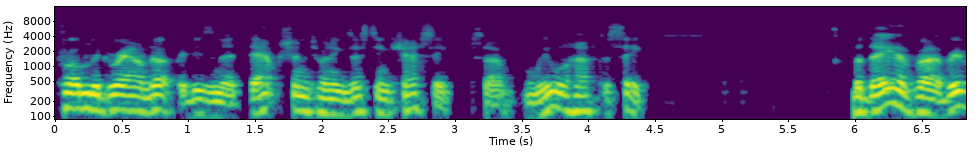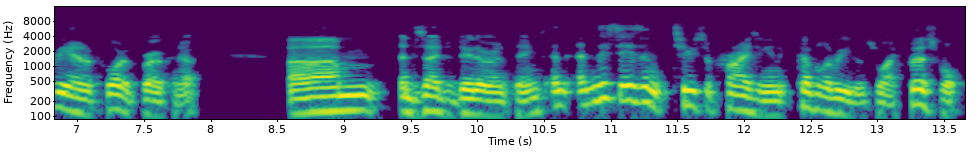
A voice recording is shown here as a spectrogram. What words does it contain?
from the ground up. It is an adaptation to an existing chassis. So we will have to see. But they have, uh, Rivian and Ford have broken up um, and decided to do their own things. And, and this isn't too surprising in a couple of reasons why. First of all,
